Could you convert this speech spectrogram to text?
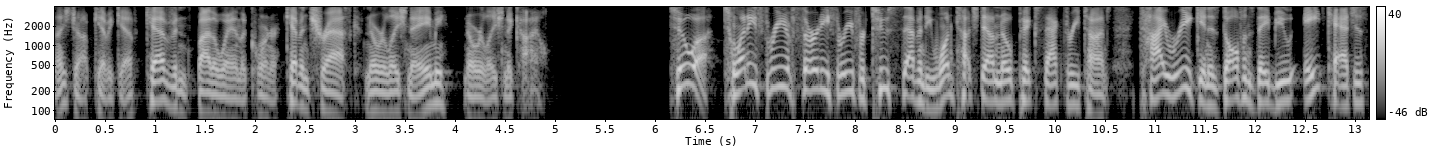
Nice job, Kevin Kev. Kevin, by the way, in the corner. Kevin Trask, no relation to Amy, no relation to Kyle. Tua, 23 of 33 for 270, one touchdown, no pick, sacked three times. Tyreek in his Dolphins debut, eight catches,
